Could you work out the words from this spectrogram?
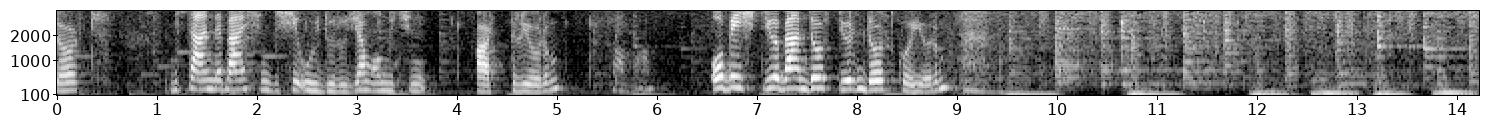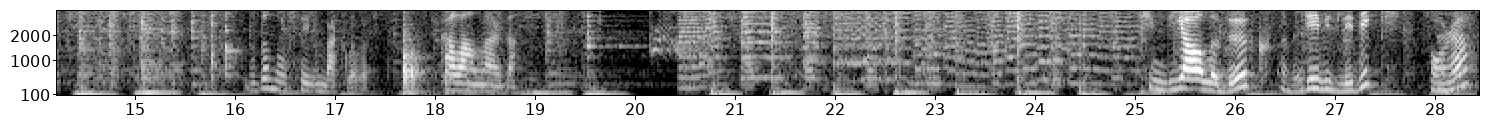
Dört. Bir tane ben şimdi bir şey uyduracağım. Onun için arttırıyorum. Tamam. O 5 diyor ben 4 diyorum 4 koyuyorum. Bu da Nursel'in baklavası. Kalanlardan. Şimdi yağladık, Evet. cevizledik. Sonra Evet.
